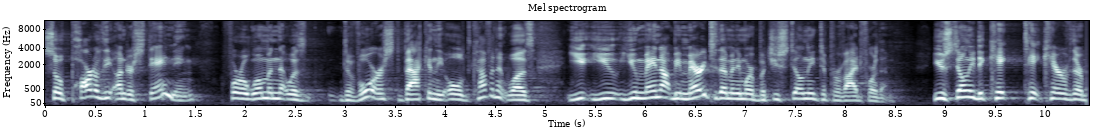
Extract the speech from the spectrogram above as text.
So, part of the understanding for a woman that was divorced back in the old covenant was you, you, you may not be married to them anymore, but you still need to provide for them. You still need to take care of their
